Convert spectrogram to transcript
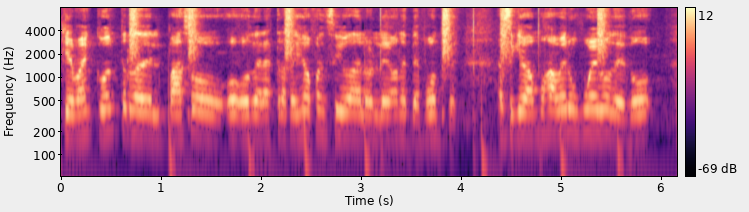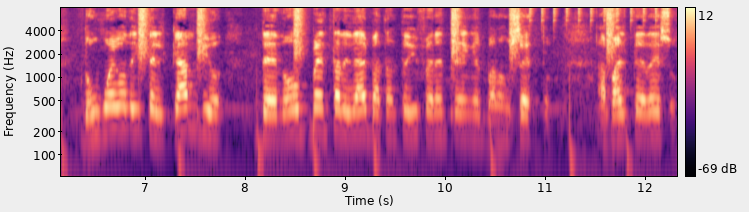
que va en contra del paso o, de la estrategia ofensiva de los Leones de Ponce. Así que vamos a ver un juego de dos, un juego de intercambio de dos mentalidades bastante diferentes en el baloncesto. Aparte de eso,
